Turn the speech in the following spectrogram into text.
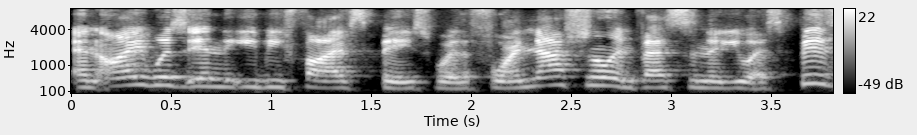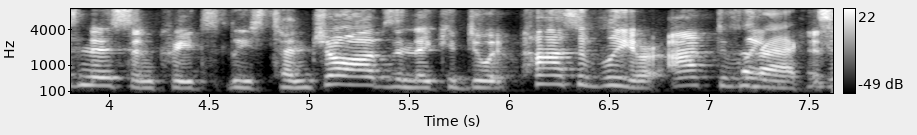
And I was in the EB5 space where the foreign national invests in a US business and creates at least 10 jobs, and they could do it passively or actively. Correct.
